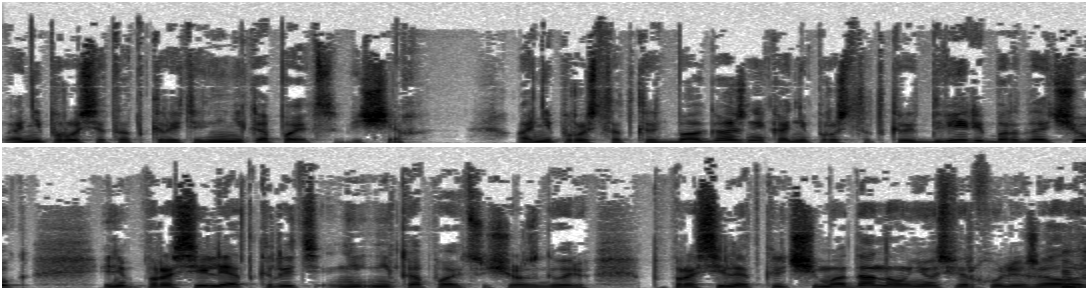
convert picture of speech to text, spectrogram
они просят открыть, они не копаются в вещах. Они просят открыть багажник, они просят открыть двери, бардачок. И они попросили открыть, не, не копаются, еще раз говорю, попросили открыть чемодан, а у него сверху лежало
